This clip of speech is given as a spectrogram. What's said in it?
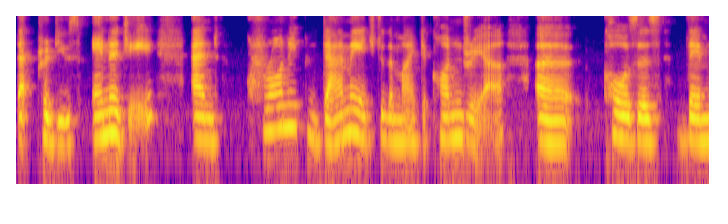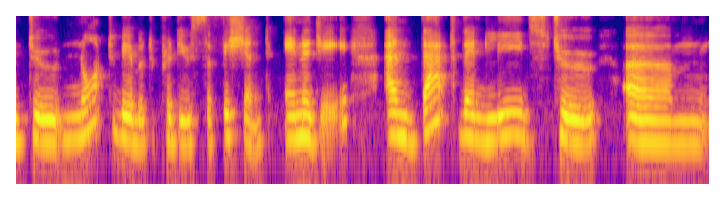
that produce energy and chronic damage to the mitochondria uh, causes them to not be able to produce sufficient energy. And that then leads to um,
